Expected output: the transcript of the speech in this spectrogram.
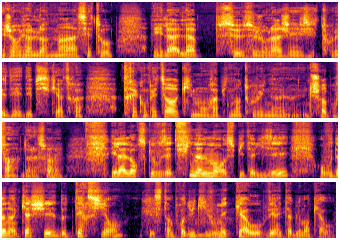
Et je reviens le lendemain assez tôt. Et là, là, ce, ce jour-là, j'ai trouvé des, des, psychiatres très compétents qui m'ont rapidement trouvé une, une chambre, enfin, dans la soirée. Et là, lorsque vous êtes finalement hospitalisé, on vous donne un cachet de tertian. Et c'est un produit qui vous met KO, véritablement KO.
